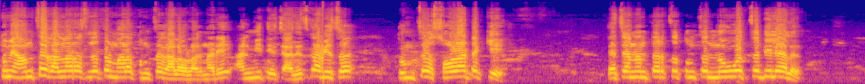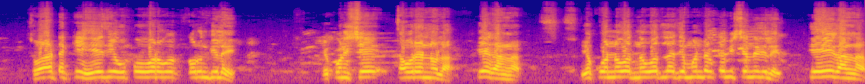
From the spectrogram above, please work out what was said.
तुम्ही आमचं घालणार असलं तर मला तुमचं घालावं लागणार आहे. आणि मी ते चॅलेंज करायचं तुमचं सोळा टक्के त्याच्यानंतरच तुमचं नव्वदचं दिलेलं. सोळा टक्के हे जे उपवर्ग करून दिलंय एकोणीसशे चौऱ्याण्णव ला ते घालणार. एकोणनव्वद नव्वदला जे मंडल कमिशनने दिले तेही घालणार.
